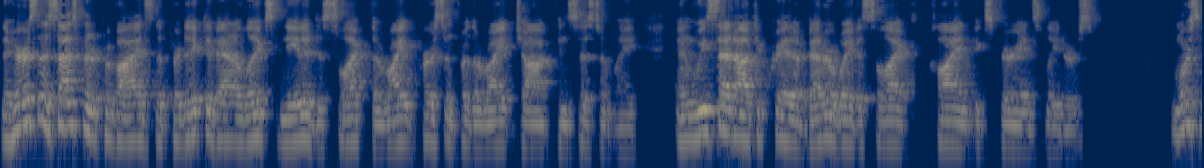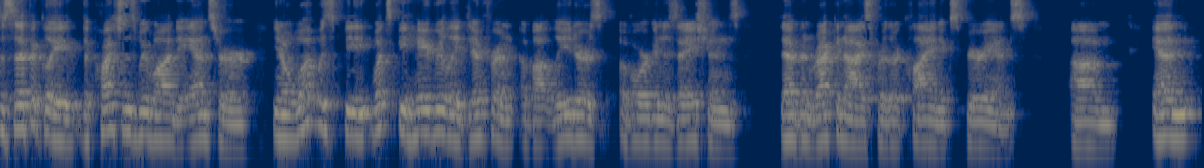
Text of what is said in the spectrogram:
The Harrison Assessment provides the predictive analytics needed to select the right person for the right job consistently. And we set out to create a better way to select client experience leaders. More specifically, the questions we wanted to answer, you know, what was be, what's behaviorally different about leaders of organizations that have been recognized for their client experience? Um, and,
